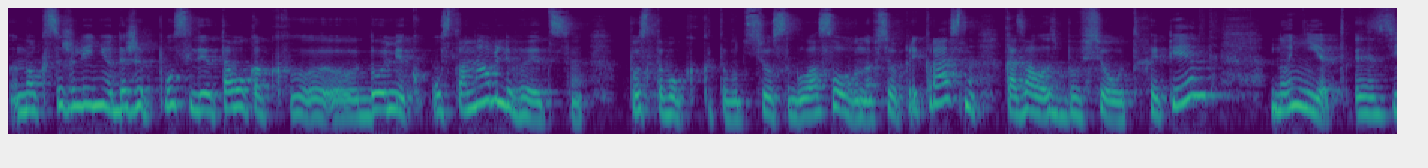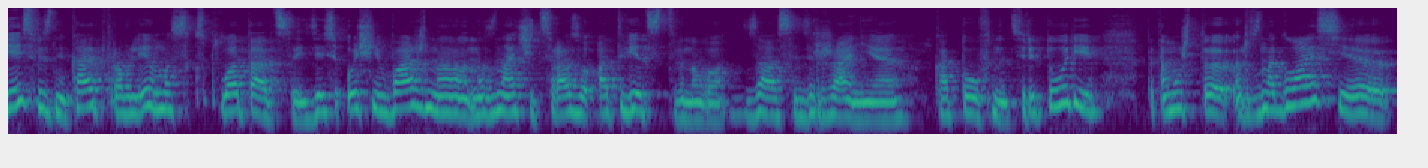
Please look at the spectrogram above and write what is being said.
Но, к сожалению, даже после того, как э, домик устанавливается, после того, как это вот все согласовано, все прекрасно, казалось бы, все вот хэппи-энд, но нет. Здесь возникает проблема с эксплуатацией. Здесь очень важно назначить сразу ответственного за содержание котов на территории, потому что разногласия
